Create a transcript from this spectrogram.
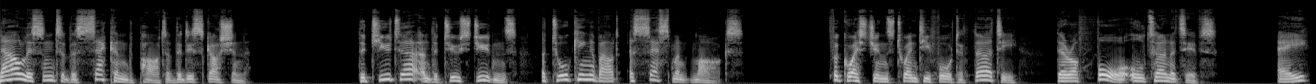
Now listen to the second part of the discussion. The tutor and the two students are talking about assessment marks. For questions 24 to 30, there are four alternatives A,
